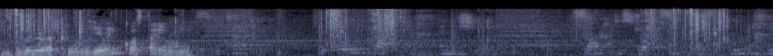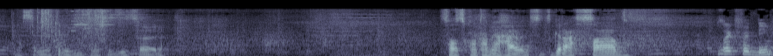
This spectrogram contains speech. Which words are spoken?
Vida, mas eu acho que ninguém vai encostar em mim. Nossa, nem acredito nisso aqui, sério. Só descontar minha raiva desse desgraçado. Apesar que foi bem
